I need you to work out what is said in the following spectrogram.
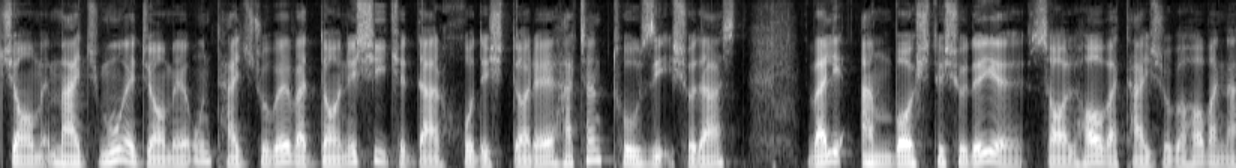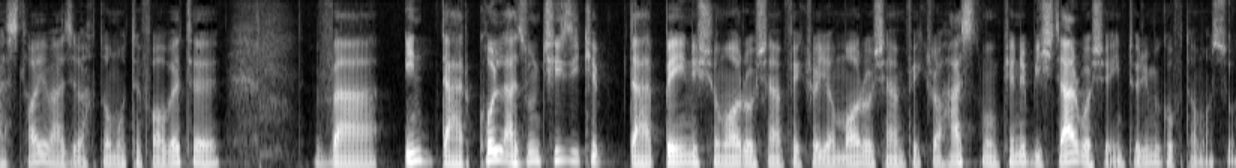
جامعه مجموع جامعه اون تجربه و دانشی که در خودش داره هرچند توضیع شده است ولی انباشته شده سالها و تجربه ها و نسل های بعضی وقتا متفاوته و این در کل از اون چیزی که در بین شما روشنفکرا یا ما روشنفکرا هست ممکنه بیشتر باشه. اینطوری می‌گفت تاماسول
